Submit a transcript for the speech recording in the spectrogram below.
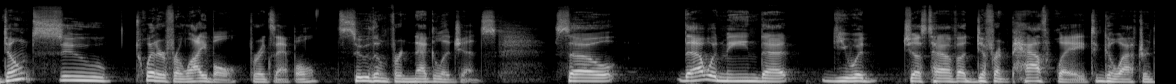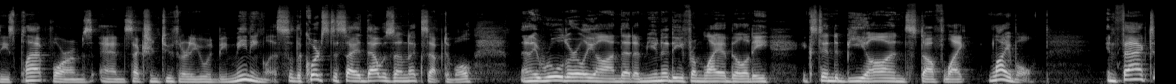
don't sue Twitter for libel, for example, sue them for negligence. So that would mean that you would just have a different pathway to go after these platforms, and Section 230 would be meaningless. So the courts decided that was unacceptable, and they ruled early on that immunity from liability extended beyond stuff like libel. In fact,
